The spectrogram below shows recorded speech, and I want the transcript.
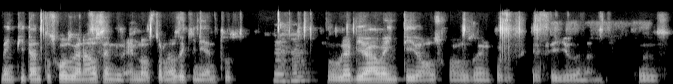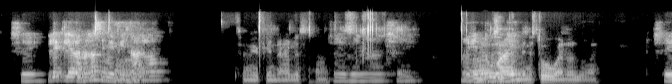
veintitantos juegos ganados en, en los torneos de 500. Ujú, Rublev lleva 22 juegos de juegos que seguidos ganando. Entonces, Sí, le, le ganó la Ah. semifinal, ¿no? semifinales. ajá. Semifinal, sí. Ahí en ese Dubái. también estuvo bueno el Dubai. Sí,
